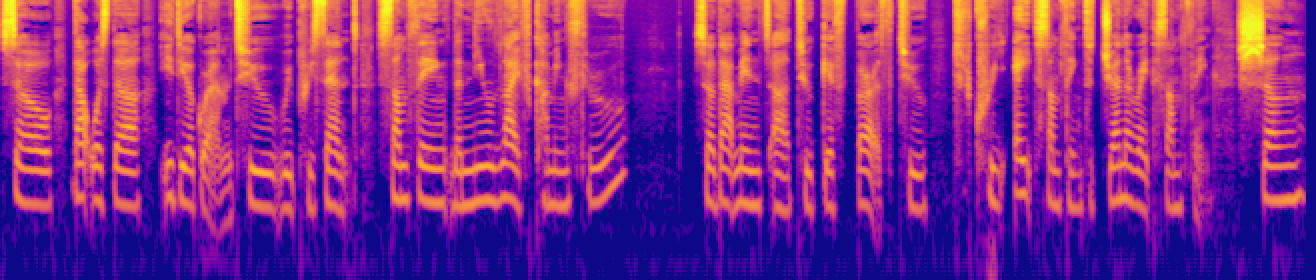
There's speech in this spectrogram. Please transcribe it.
So that was the ideogram to represent something, the new life coming through. So that means uh, to give birth, to to create something, to generate something. Sheng.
